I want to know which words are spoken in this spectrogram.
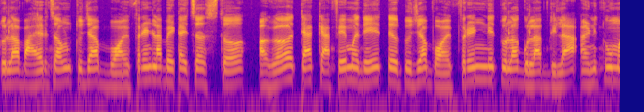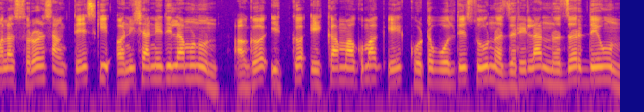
तुला बाहेर जाऊन तुझ्या बॉयफ्रेंडला भेटायचं असतं. अगं त्या कॅफेमध्ये ते तुझ्या बॉयफ्रेंडने तुला गुलाब दिला आणि तू मला सरळ सांगतेस की अनिशाने दिला म्हणून. अगं इतकं एका मागोमाग एक खोटं बोलतेस तू नजरेला नजर देऊन.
